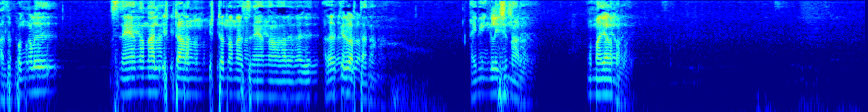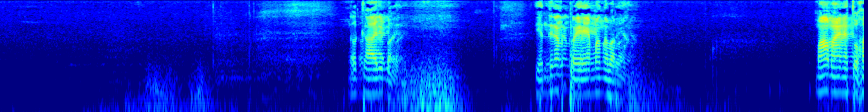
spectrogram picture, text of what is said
അതിപ്പോ നിങ്ങൾ സ്നേഹം തന്നാൽ ഇഷ്ടമാണെന്നും ഇഷ്ടം തന്നാൽ സ്നേഹം പറയുന്നത് അതൊക്കെ ഒരു വർത്താനാണ്. അതിന് ഇംഗ്ലീഷ് എന്നാണ് മലയാളം പറയും കാര്യം പറയാം. എന്തിനാണ് പ്രേമം എന്ന് പറയാം? മാമാന തുഹ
